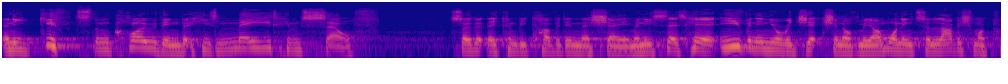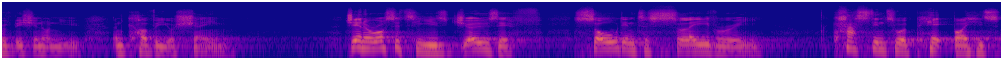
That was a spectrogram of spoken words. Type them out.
And he gifts them clothing that he's made himself so that they can be covered in their shame. And he says here, Even in your rejection of me, I'm wanting to lavish my provision on you and cover your shame. Generosity is Joseph sold into slavery, cast into a pit by his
